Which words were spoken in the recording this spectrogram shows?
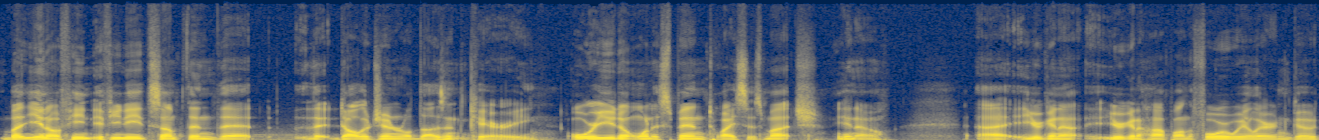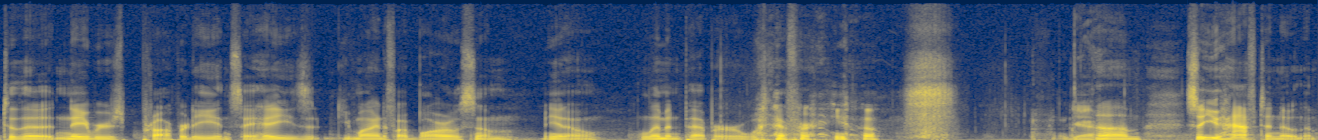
but you know, if you if you need something that that Dollar General doesn't carry, or you don't want to spend twice as much, you know, uh, you're gonna you're gonna hop on the four wheeler and go to the neighbor's property and say, "Hey, do you mind if I borrow some, you know, lemon pepper or whatever?" you know. Yeah. Um, so you have to know them,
